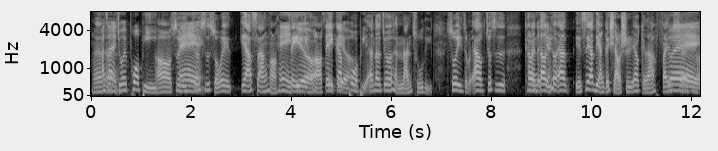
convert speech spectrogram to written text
啊，再来就会破皮。哦，所以就是所谓压伤哈，对掉哈，对掉破皮啊，那个就很难处理。所以怎么样，就是。开完刀以后要也是要两个小时，要给它翻身。对，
